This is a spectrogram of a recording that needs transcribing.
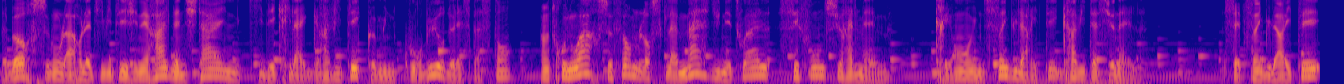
D'abord, selon la relativité générale d'Einstein, qui décrit la gravité comme une courbure de l'espace-temps, un trou noir se forme lorsque la masse d'une étoile s'effondre sur elle-même, créant une singularité gravitationnelle. Cette singularité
